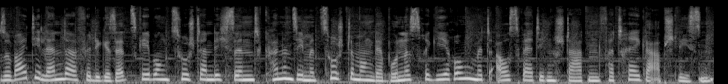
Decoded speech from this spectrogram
Soweit die Länder für die Gesetzgebung zuständig sind, können sie mit Zustimmung der Bundesregierung mit auswärtigen Staaten Verträge abschließen.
